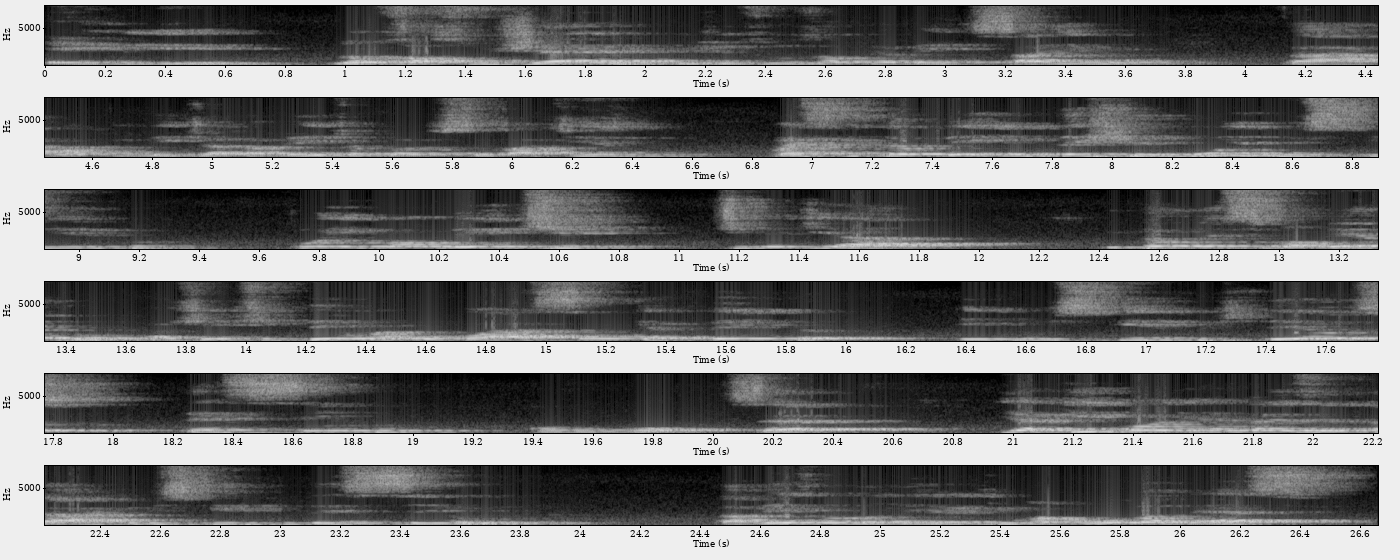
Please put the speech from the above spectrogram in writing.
ele não só sugere que Jesus, obviamente, saiu da água imediatamente após o seu batismo, mas que também o testemunho do Espírito foi igualmente de imediato. Então, nesse momento, a gente vê uma comparação que é feita entre o Espírito de Deus descendo como pombo, certo? E aqui pode representar que o Espírito desceu da mesma maneira que uma pomba desce,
